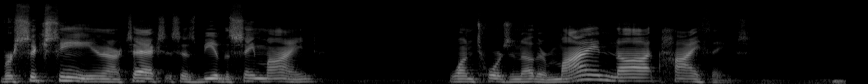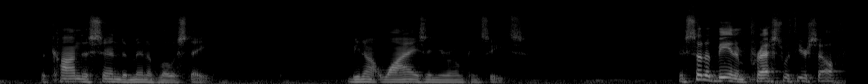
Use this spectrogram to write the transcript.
Verse 16 in our text, it says, Be of the same mind one towards another. Mind not high things, but condescend to men of low estate. Be not wise in your own conceits. instead of being impressed with yourself,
